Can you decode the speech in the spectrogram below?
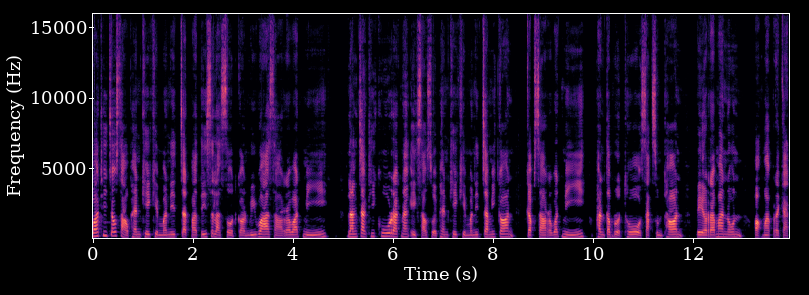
ว่าที่เจ้าสาวแพนเค้กเขมมนิดจัดปาร์ตี้สลัดโสดก่อนวิวาสารวัตรหมี หลังจากที่คู่รักนางเอกสาวสวยแพนเค้กเขมมนิดจามิกอน กับสารวัตรหมี พันตำรวจโทศักดิ์สุนทรเปรมานนท์ออกมาประกาศ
